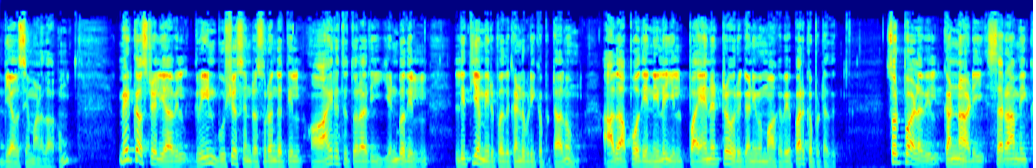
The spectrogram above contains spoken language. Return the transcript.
அத்தியாவசியமானதாகும். மேற்கு ஆஸ்திரேலியாவில் கிரீன் புஷஸ் என்ற சுரங்கத்தில் ஆயிரத்தி தொள்ளாயிரத்தி எண்பதில் லித்தியம் இருப்பது கண்டுபிடிக்கப்பட்டாலும் அது அப்போதைய நிலையில் பயனற்ற ஒரு கனிமமாகவே பார்க்கப்பட்டது. சொற்ப அளவில் கண்ணாடி செராமிக்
